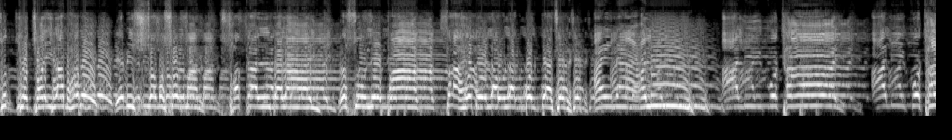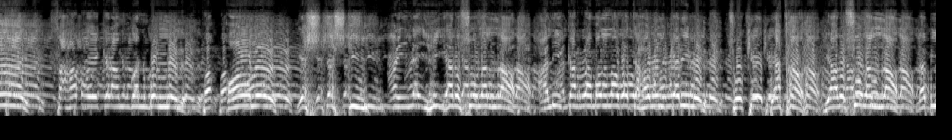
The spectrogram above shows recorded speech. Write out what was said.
যুদ্ধ জয়লাভ হবে। এ বিশ্ব মুসলমান সকাল বেলায় রসুলে পাক সাহেবে লাউলাক বলতে আছেন আইনা আলী আলী কোথায়? আলী কোথায়? সাহাবায়ে কেরামগণ বললেন বলো ইস্তাশকি আইনাইহি ইয়া রাসূলুল্লাহ। আলী কাররামাল্লাহু ওয়াজহাহুল কারীমের চোখে ব্যথা। ইয়া রাসূলুল্লাহ, নবী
